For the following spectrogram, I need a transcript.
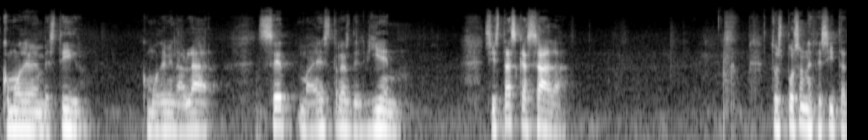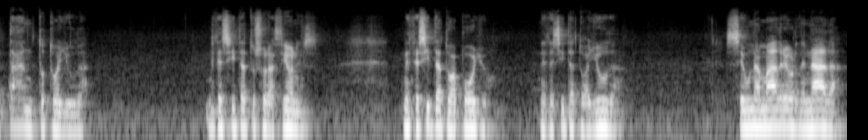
cómo deben vestir, cómo deben hablar. Sed maestras del bien. Si estás casada, tu esposo necesita tanto tu ayuda, necesita tus oraciones, necesita tu apoyo, necesita tu ayuda. Sé una madre ordenada.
